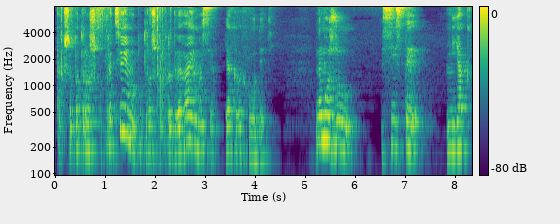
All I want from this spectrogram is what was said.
Так що потрошку працюємо, потрошку продвигаємося, як виходить. Не можу сісти, ніяк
